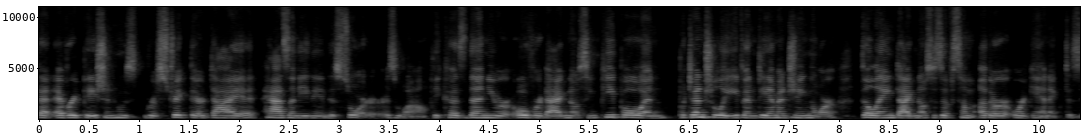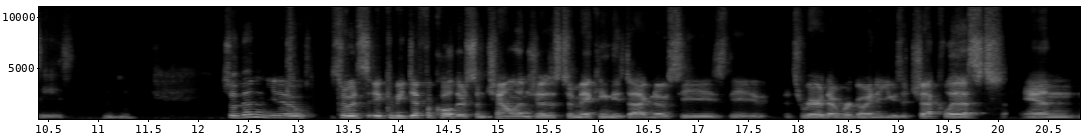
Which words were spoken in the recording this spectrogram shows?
that every patient who's restrict their diet has an eating disorder as well, because then you're overdiagnosing people and potentially even damaging or delaying diagnosis of some other organic disease. Mm-hmm. So then, you know, so it's it can be difficult. There's some challenges to making these diagnoses. The it's rare that we're going to use a checklist, and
